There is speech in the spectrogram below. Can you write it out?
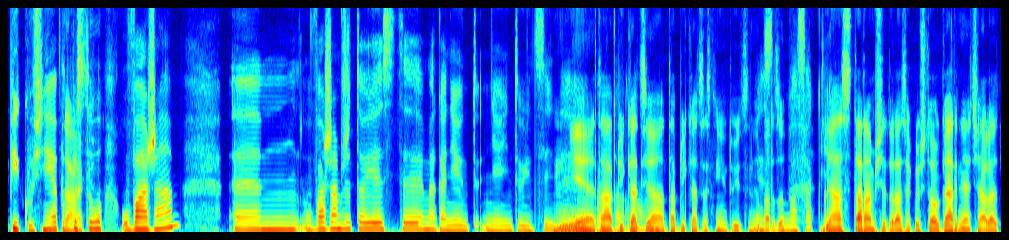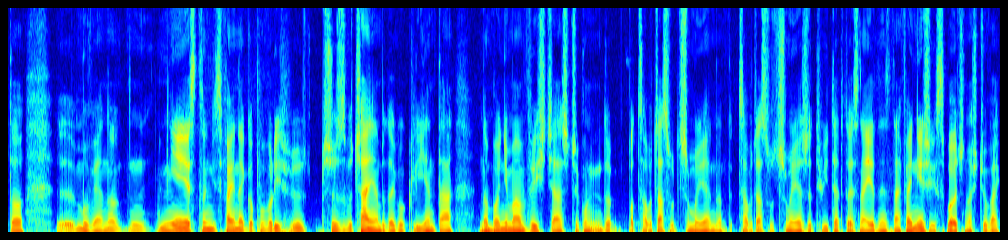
pikuś, nie? Ja po Tak. prostu uważam, em, uważam, że to jest e, mega nieintu, nieintuicyjne. Nie, ta portal, aplikacja, no. ta aplikacja jest nieintuicyjna. jest Bardzo, masakra. Ja staram się teraz jakoś to ogarniać, ale to y, mówię, no nie jest to nic fajnego, powoli przy- przyzwyczajam do tego klienta, no bo nie mam wyjścia, szczególnie, do, bo cały czas utrzymuję, no, cały czas utrzymuję, że Twitter to jest na jeden z najfajniejszych społecznościówek,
